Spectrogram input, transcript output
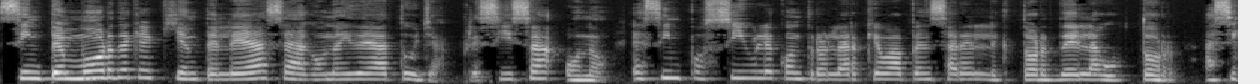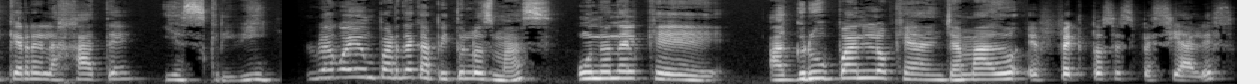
sin temor de que quien te lea se haga una idea tuya, precisa o no. Es imposible controlar qué va a pensar el lector del autor, así que relájate y escribí. Luego hay un par de capítulos más, uno en el que agrupan lo que han llamado efectos especiales,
